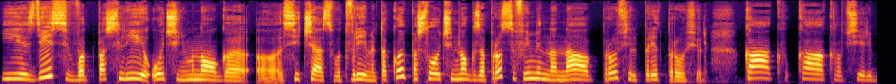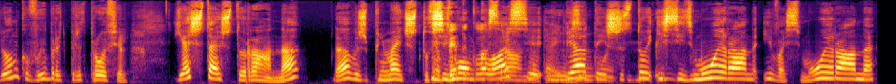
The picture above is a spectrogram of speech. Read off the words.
И здесь вот пошли очень много, э, сейчас вот время такое, пошло очень много запросов именно на профиль, предпрофиль. Как, как вообще ребенку выбрать предпрофиль? Я считаю, что рано, Да, вы же понимаете, что в ну, седьмом классе рано, да, и пятый, и шестой, и седьмой рано, и восьмой рано.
